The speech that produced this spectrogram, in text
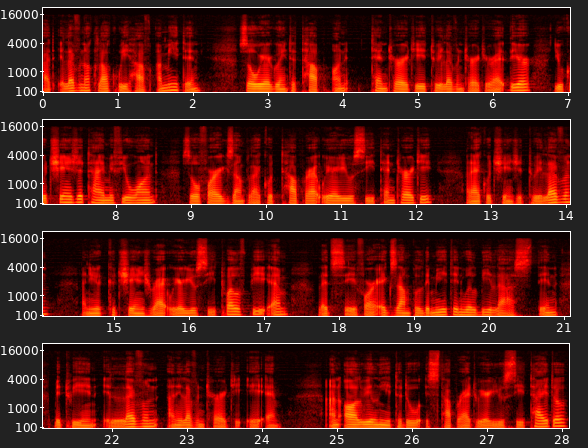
at 11 o'clock we have a meeting. So we're going to tap on 10.30 to 11.30 right there. You could change the time if you want. So for example, I could tap right where you see 10.30 and I could change it to 11 and you could change right where you see 12 p.m. Let's say for example the meeting will be lasting between 11 and 11:30 a.m. and all we'll need to do is tap right where you see title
